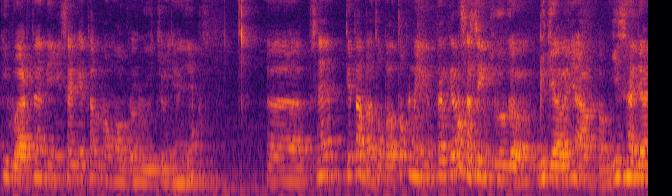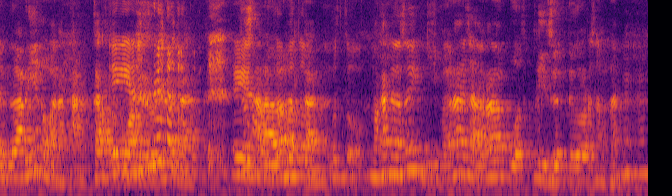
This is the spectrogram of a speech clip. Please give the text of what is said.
ibaratnya nih misalnya kita mau ngobrol lucunya aja Uh, misalnya kita batuk-batuk nih, ntar kita searching Google gejalanya apa, bisa larinya ke mana kanker, iya. ke mana gitu kan, itu iya, salah banget kan. Betul. Makanya saya gimana cara buat pleasant di luar sana, mm -hmm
